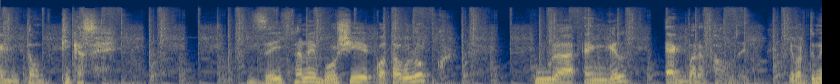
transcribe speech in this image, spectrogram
একদম ঠিক আছে। যেইখানে বসিয়ে কথা বলুক, পুরা অ্যাঙ্গেল একবারে ফাউল যাই এবার তুমি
